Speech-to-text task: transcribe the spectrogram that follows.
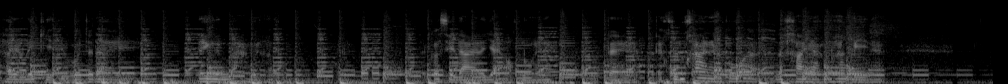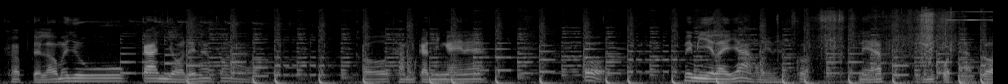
ถ้ายังได้กรีดอยู่ก็จะได้ได้เงินบ้างนะครับแต่ก็เสียดายระยะออกน้อยนะแต่แต่คุ้มค่านะเพราะว่าราคายางค่อนข้างดีนะครับแต่เรามาดูการหยอดเลยนะว่า ทำกันยังไงนะ ก็ไม่มีอะไรยากเลยนะครับ ก็เนี่ยครับเป็นน้ำกดนะครับก็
